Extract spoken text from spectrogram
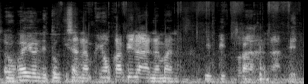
So, ngayon, itong isa naman, yung kabila naman, pipinturahan natin.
